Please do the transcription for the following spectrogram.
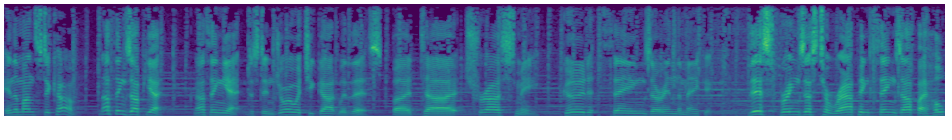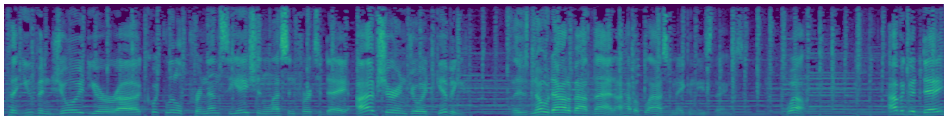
in the months to come. Nothing's up yet. Nothing yet. Just enjoy what you got with this. But uh, trust me, good things are in the making. This brings us to wrapping things up. I hope that you've enjoyed your uh, quick little pronunciation lesson for today. I've sure enjoyed giving it. There's no doubt about that. I have a blast making these things. Well, have a good day.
